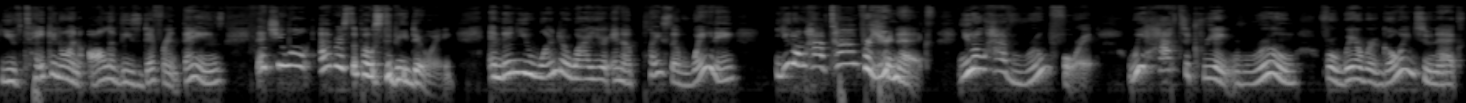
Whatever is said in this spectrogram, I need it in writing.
You've taken on all of these different things that you weren't ever supposed to be doing. And then you wonder why you're in a place of waiting. You don't have time for your next. You don't have room for it. We have to create room for where we're going to next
